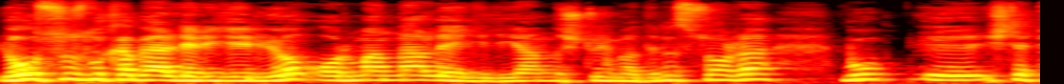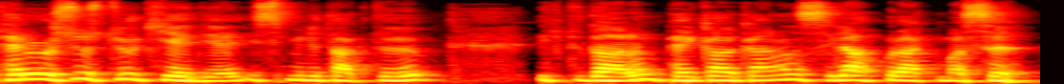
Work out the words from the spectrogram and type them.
Yolsuzluk haberleri geliyor. Ormanlarla ilgili yanlış duymadınız. Sonra bu e, işte terörsüz Türkiye diye ismini taktığı iktidarın PKK'nın silah bırakması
